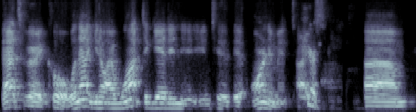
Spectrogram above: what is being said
that's very cool. Well, now you know I want to get in, in into the ornament types sure. um,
